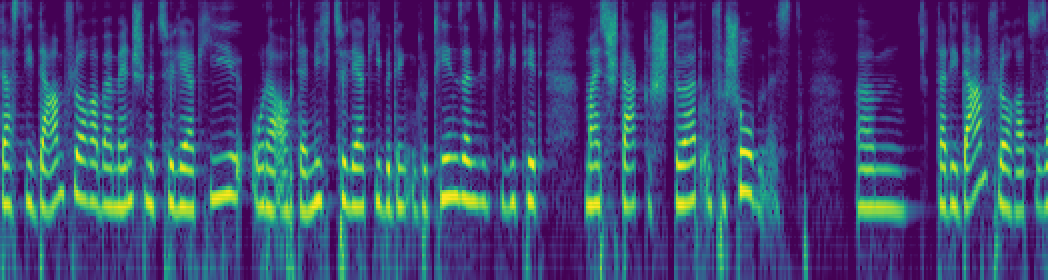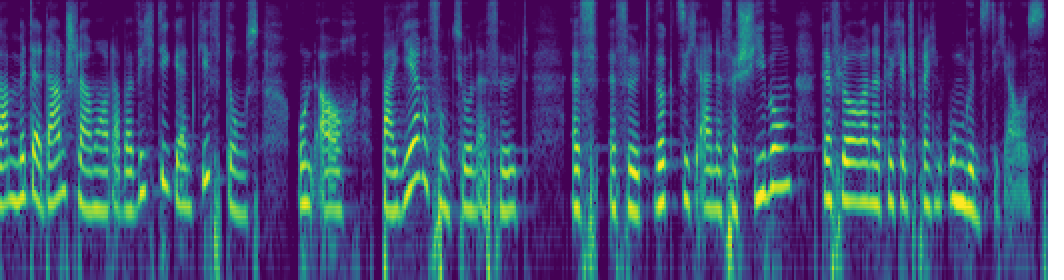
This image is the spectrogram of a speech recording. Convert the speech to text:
dass die Darmflora bei Menschen mit Zöliakie oder auch der nicht Zöliakie bedingten Glutensensitivität meist stark gestört und verschoben ist. Ähm, da die Darmflora zusammen mit der Darmschleimhaut aber wichtige Entgiftungs- und auch Barrierefunktionen erfüllt, erfüllt, wirkt sich eine Verschiebung der Flora natürlich entsprechend ungünstig aus.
